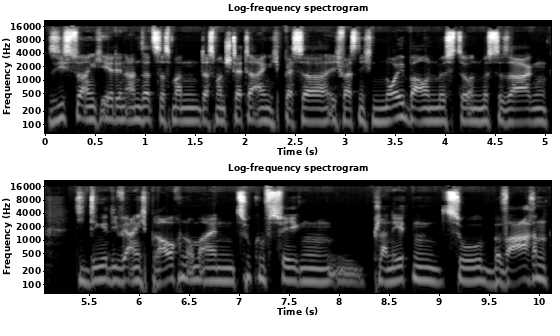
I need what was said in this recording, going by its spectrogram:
siehst du eigentlich eher den Ansatz, dass man, dass man Städte eigentlich besser, ich weiß nicht, neu bauen müsste und müsste sagen, die Dinge, die wir eigentlich brauchen, um einen zukunftsfähigen Planeten zu bewahren,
